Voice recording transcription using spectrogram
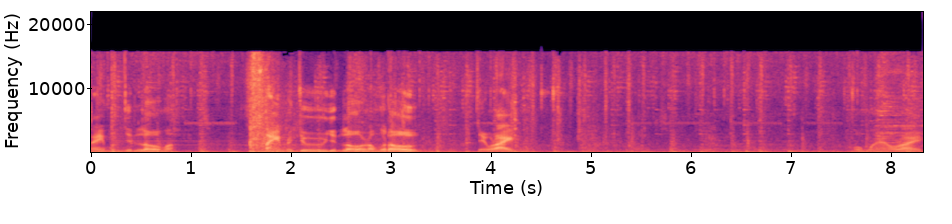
tem mình dính lửa mà. Tem nó chưa dính lửa đâu có được. Chạy qua đây. Ô máu qua đây.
